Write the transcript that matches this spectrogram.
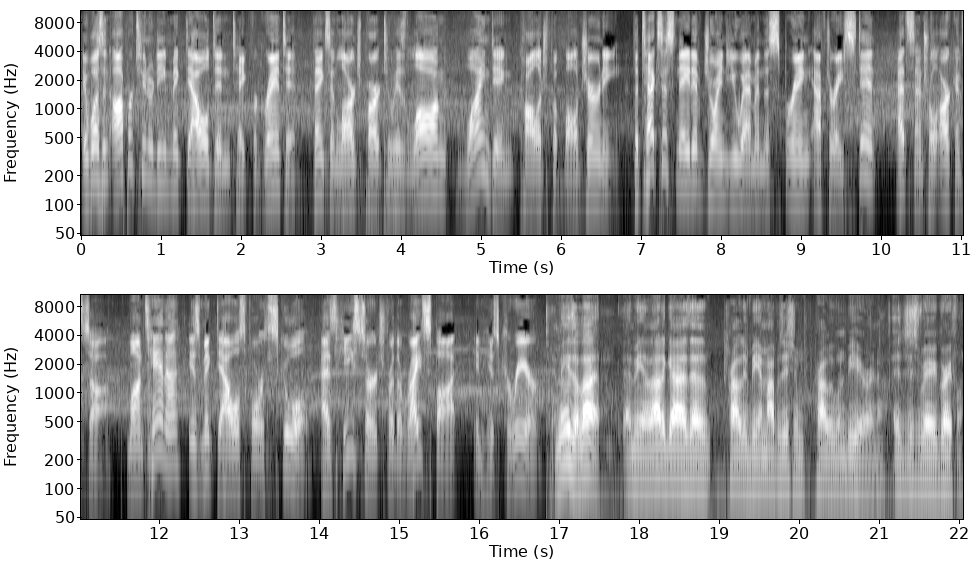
It was an opportunity McDowell didn't take for granted, thanks in large part to his long, winding college football journey. The Texas native joined UM in the spring after a stint at Central Arkansas. Montana is McDowell's fourth school as he searched for the right spot in his career. it means a lot. I mean, a lot of guys that would probably be in my position probably wouldn't be here right now. It's just very grateful.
